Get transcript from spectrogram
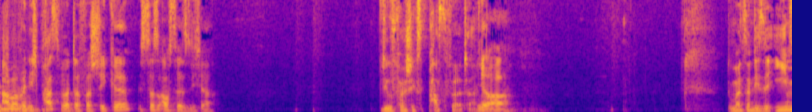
Aber wenn ich Passwörter verschicke, ist das auch sehr sicher. Du verschickst Passwörter. Ja. Du meinst dann diese Was E-Mails,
